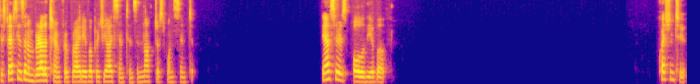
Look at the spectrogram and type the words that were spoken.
Dyspepsia is an umbrella term for a variety of upper GI symptoms and not just one symptom. The answer is all of the above. Question 2.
